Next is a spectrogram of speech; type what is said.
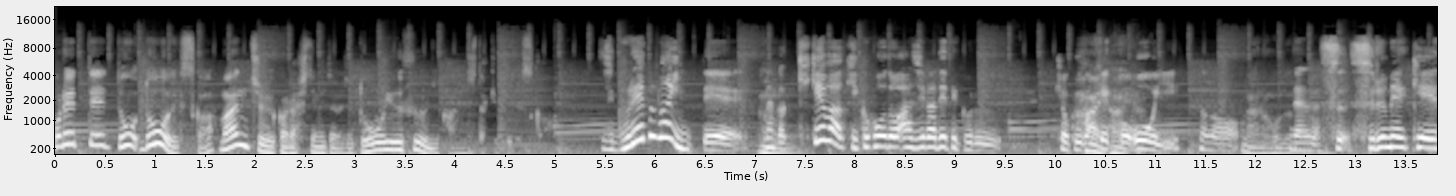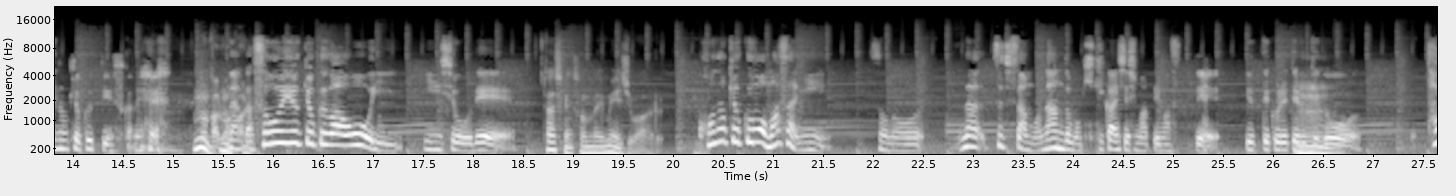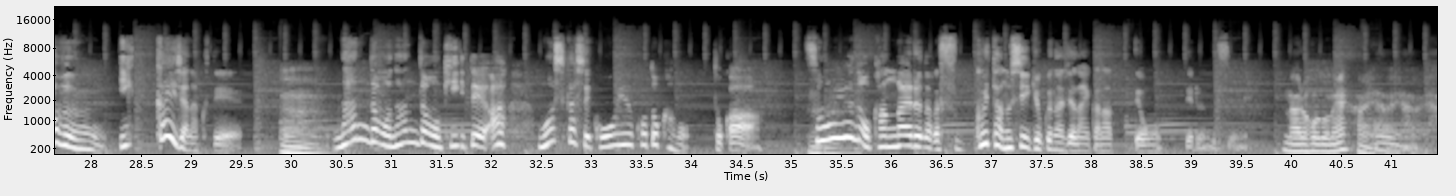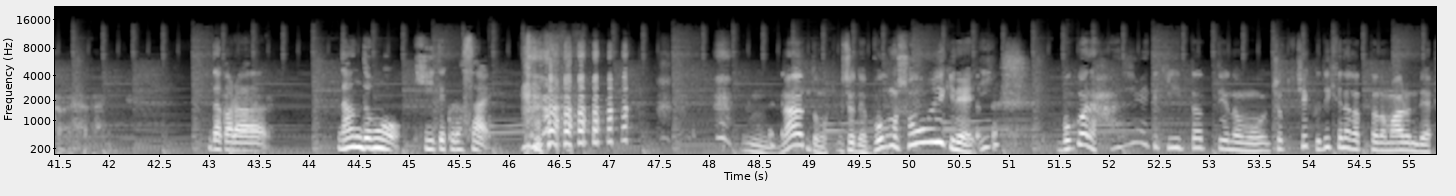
これってどう、どうですか？マンチューからしてみたら、じゃあどういう風に感じた曲ですか？私、グレープバインって、うんなんか聞けば聞くほど味が出てくる曲が結構多い。その、なるほど。なんかス、スルメ系の曲っていうんですかね。うんわかなんかそういう曲が多い印象で、確かにそんなイメージはある。この曲もまさに、その、な、土さんも何度も聞き返してしまっていますって言ってくれてるけど、多分、一回じゃなくて、うん。何度も何度も聞いて、あ、もしかしてこういうことかも、とか、そういうのを考えるのがすっごい楽しい曲なんじゃないかなって思ってるんですよね。なるほどね。はいはいはいはいはい。だから、何度も聞いてください。うん。なんとも、ちょっとね、僕も正直ね、い僕はね、初めて聞いたっていうのも、ちょっとチェックできてなかったのもあるんで、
